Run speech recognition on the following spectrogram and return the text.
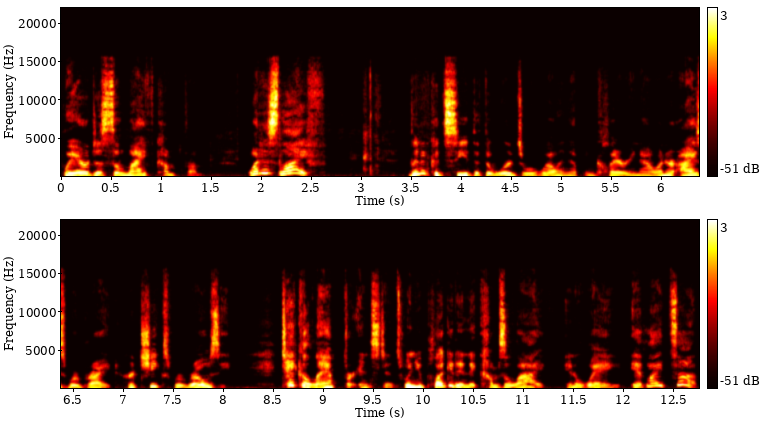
where does the life come from? What is life? Lina could see that the words were welling up in Clary now, and her eyes were bright. Her cheeks were rosy. Take a lamp, for instance. When you plug it in, it comes alive. In a way, it lights up.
